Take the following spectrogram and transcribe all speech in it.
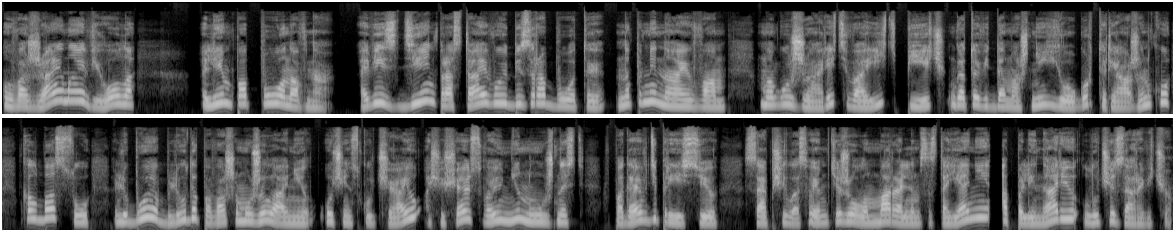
«Уважаемая Виола Лимпопоновна, весь день простаиваю без работы. Напоминаю вам, могу жарить, варить, печь, готовить домашний йогурт, ряженку, колбасу, любое блюдо по вашему желанию. Очень скучаю, ощущаю свою ненужность, впадаю в депрессию», сообщила о своем тяжелом моральном состоянии Аполлинарию Лучезаровичу.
